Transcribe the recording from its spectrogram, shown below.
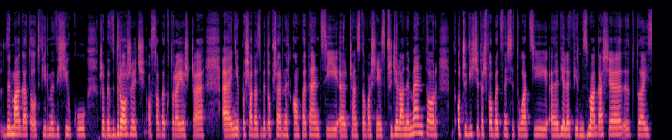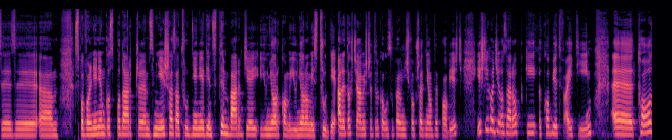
wymaga to od firmy wysiłku, żeby wdrożyć osobę, która jeszcze nie posiada zbyt obszernych kompetencji. Często właśnie jest przydzielany mentor. Oczywiście też w obecnej sytuacji wiele firm zmaga się tutaj z, z spowolnieniem gospodarczym, zmniejsza zatrudnienie, więc tym bardziej juniorkom i juniorom jest trudniej. Ale to chciałam jeszcze tylko tylko uzupełnić poprzednią wypowiedź. Jeśli chodzi o zarobki kobiet w IT, e, to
